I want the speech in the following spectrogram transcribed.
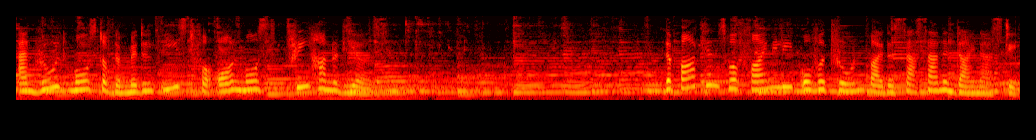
and ruled most of the Middle East for almost 300 years. The Parthians were finally overthrown by the Sassanid dynasty.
